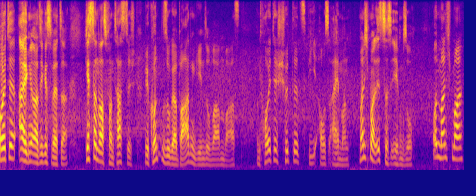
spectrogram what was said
heute eigenartiges Wetter. Gestern war es fantastisch. Wir konnten sogar baden gehen, so warm war es. Und heute schüttet es wie aus Eimern. Manchmal ist das eben so. Und manchmal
